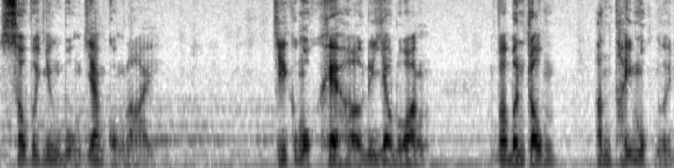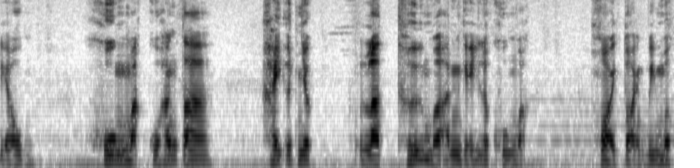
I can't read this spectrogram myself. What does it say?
so với những buồng giam còn lại. Chỉ có một khe hở để giao đồ ăn, và bên trong anh thấy một người đàn ông. Khuôn mặt của hắn ta, hay ít nhất là thứ mà anh nghĩ là khuôn mặt, hoàn toàn biến mất.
